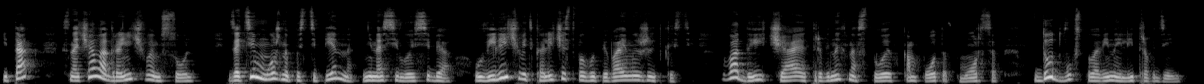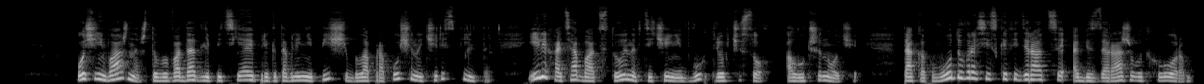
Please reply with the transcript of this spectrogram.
Итак, сначала ограничиваем соль, затем можно постепенно, не насилуя себя, увеличивать количество выпиваемой жидкости – воды, чая, травяных настоев, компотов, морсов – до 2,5 литров в день. Очень важно, чтобы вода для питья и приготовления пищи была пропущена через фильтр или хотя бы отстояна в течение 2-3 часов, а лучше ночи, так как воду в Российской Федерации обеззараживают хлором,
